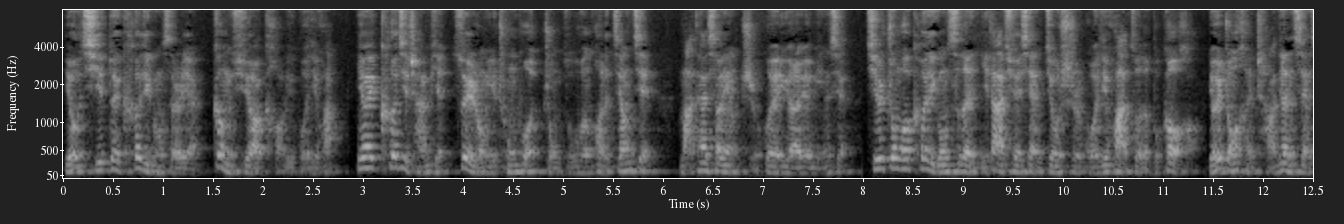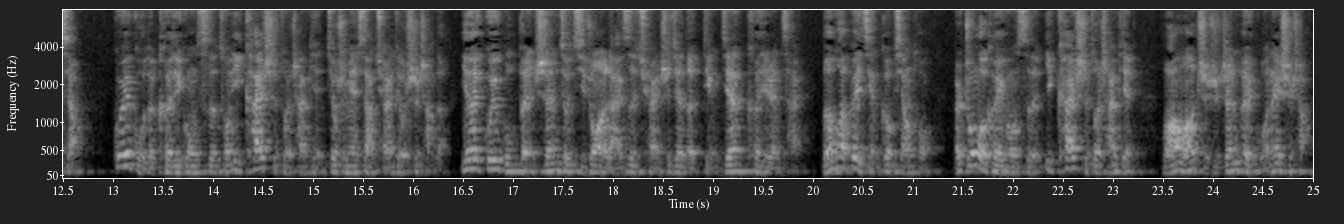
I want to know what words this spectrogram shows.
尤其对科技公司而言，更需要考虑国际化，因为科技产品最容易冲破种族文化的疆界，马太效应只会越来越明显。其实中国科技公司的一大缺陷就是国际化做得不够好。有一种很常见的现象。硅谷的科技公司从一开始做产品就是面向全球市场的，因为硅谷本身就集中了来自全世界的顶尖科技人才，文化背景各不相同。而中国科技公司一开始做产品，往往只是针对国内市场。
